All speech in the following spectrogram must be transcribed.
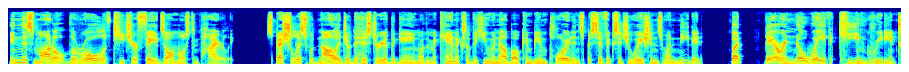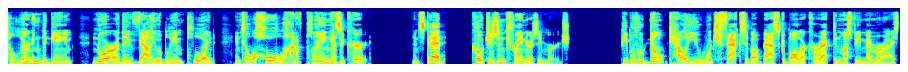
In this model, the role of teacher fades almost entirely. Specialists with knowledge of the history of the game or the mechanics of the human elbow can be employed in specific situations when needed, but they are in no way the key ingredient to learning the game, nor are they valuably employed until a whole lot of playing has occurred. Instead, coaches and trainers emerge. People who don't tell you which facts about basketball are correct and must be memorized,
